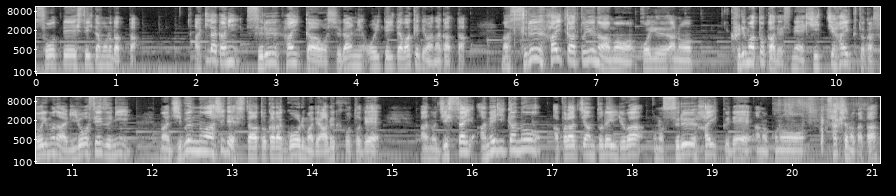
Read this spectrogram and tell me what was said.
想定していたものだった。明らかにスルーハイカーを主眼に置いていたわけではなかった、まあ、スルーハイカーというのはもうこういうあの車とかですねヒッチハイクとかそういうものは利用せずにまあ、自分の足でスタートからゴールまで歩くことで、あの実際、アメリカのアパラチアントレイルは、このスルーハイクで、あのこの作者の方、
